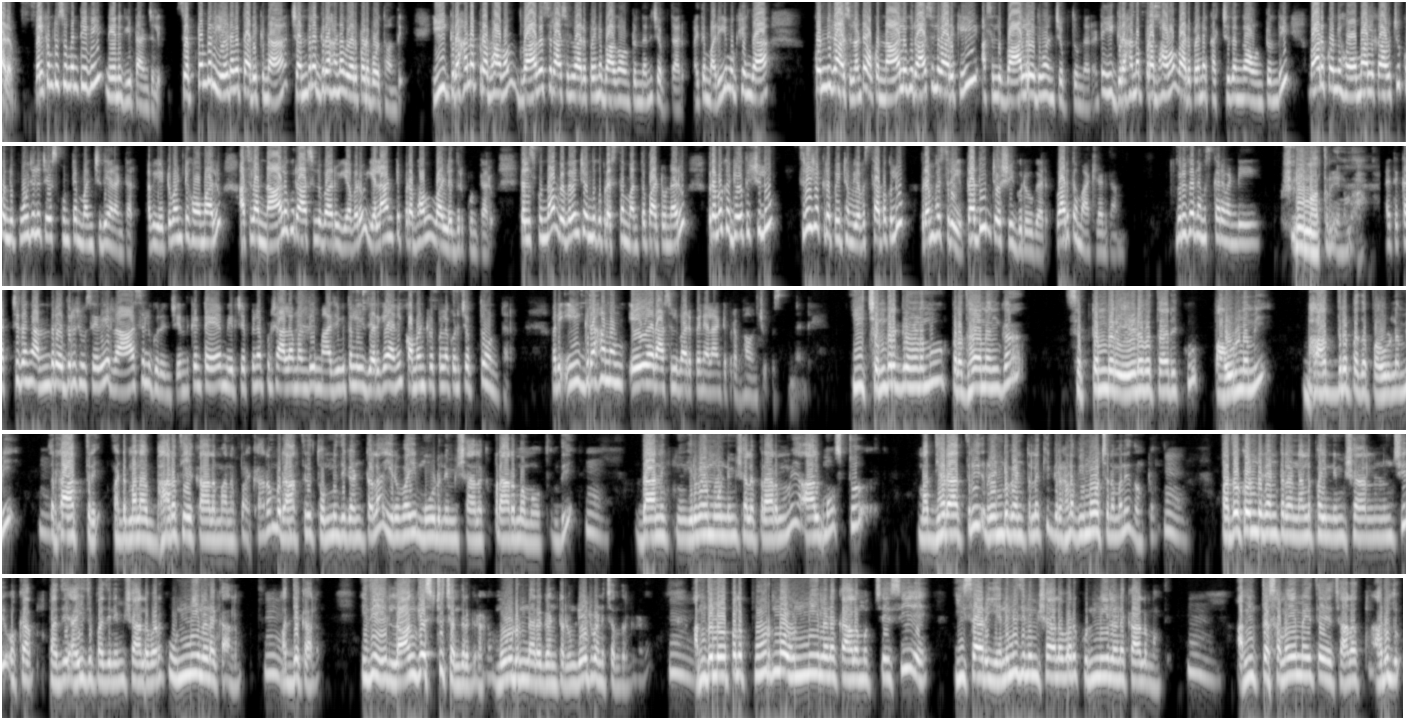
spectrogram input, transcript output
నమస్కారం. Welcome to Suman TV నేను Gitanjali. September ఏడవ తారీఖున చంద్రగ్రహణం ఏర్పడబోతోంది. ఈ గ్రహణ ప్రభావం ద్వాదశ రాశుల వారిపైన బాగా ఉంటుందని చెప్తారు. అయితే మరీ ముఖ్యంగా కొన్ని రాశులు అంటే ఒక నాలుగు రాశుల వారికి అసలు బాలేదు అని చెప్తున్నారు. అంటే ఈ గ్రహణ ప్రభావం వారిపైన ఖచ్చితంగా ఉంటుంది. వారు కొన్ని హోమాలు కావచ్చు కొన్ని పూజలు చేసుకుంటే మంచిది అని అంటారు. అవి ఎటువంటి హోమాలు? అసలు ఆ నాలుగు రాశుల వారు ఎవరు? ఎలాంటి ప్రభావం వాళ్ళు ఎదుర్కొంటారు? తెలుసుకుందాం. వివరించేందుకు ప్రస్తుతం మనతో పాటు ఉన్నారు ప్రముఖ జ్యోతిష్యులు శ్రీచక్రపీఠం వ్యవస్థాపకులు బ్రహ్మశ్రీ ప్రదీప్ జోషి గురువు గారు వారితో మాట్లాడదాం. గురుగారు నమస్కారం అండి. అయితే ఖచ్చితంగా అందరూ ఎదురు చూసేది రాశుల గురించి. ఎందుకంటే మీరు చెప్పినప్పుడు చాలా మంది మా జీవితంలో ఇది జరిగాయని కామెంట్ రూపంలో కూడా చెప్తూ ఉంటారు. మరి ఈ గ్రహణం ఏ ఏ రాశుల వారిపైన ఎలాంటి ప్రభావం చూపిస్తుందండి? ఈ చంద్రగ్రహణము ప్రధానంగా సెప్టెంబర్ ఏడవ తారీఖు పౌర్ణమి భాద్రపద పౌర్ణమి రాత్రి అంటే మన భారతీయ కాలమాన ప్రకారం రాత్రి తొమ్మిది గంటల ఇరవై మూడు నిమిషాలకు ప్రారంభమవుతుంది. దానికి ఇరవై మూడు నిమిషాలకు ప్రారంభమై ఆల్మోస్ట్ మధ్యరాత్రి రెండు గంటలకి గ్రహణ విమోచనం అనేది ఉంటుంది. పదకొండు గంటల నలభై నిమిషాల నుంచి ఒక పది ఐదు పది నిమిషాల వరకు ఉన్మీలన కాలం మధ్యకాలం. ఇది లాంగెస్ట్ చంద్రగ్రహణం మూడున్నర గంటలు ఉండేటువంటి చంద్రగ్రహణం. అందులోపల పూర్ణ ఉన్మీలన కాలం వచ్చేసి ఈసారి ఎనిమిది నిమిషాల వరకు ఉన్మీలన కాలం ఉంది. అంత సమయం అయితే చాలా అరుదు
